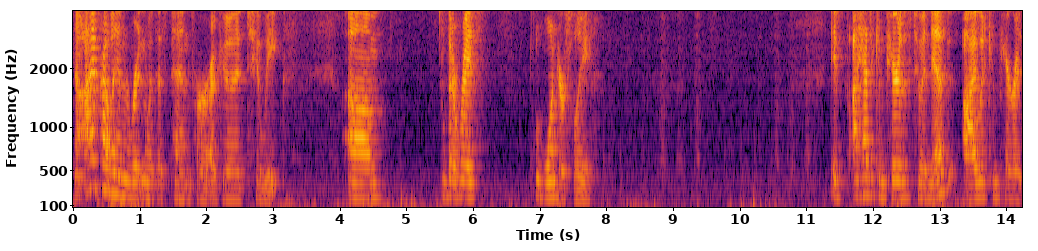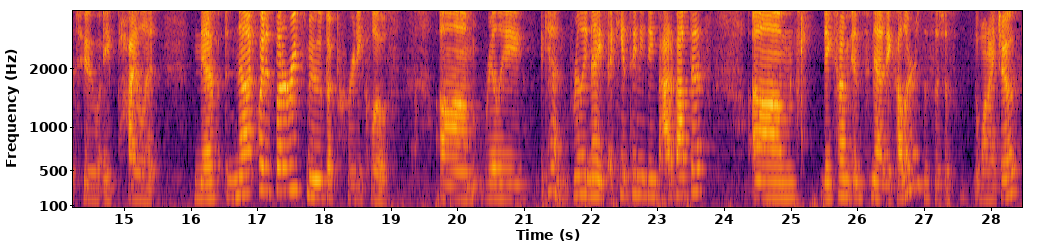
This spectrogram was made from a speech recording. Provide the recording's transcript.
Now I probably haven't written with this pen for a good two weeks. Um, but it writes wonderfully. If I had to compare this to a nib, I would compare it to a Pilot nib. Not quite as buttery smooth, but pretty close. Um, really, again, really nice. I can't say anything bad about this. Um, they come in snazzy colors. This is just the one I chose.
